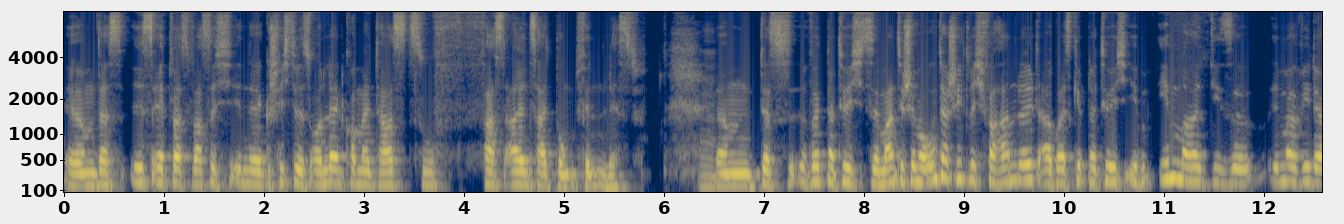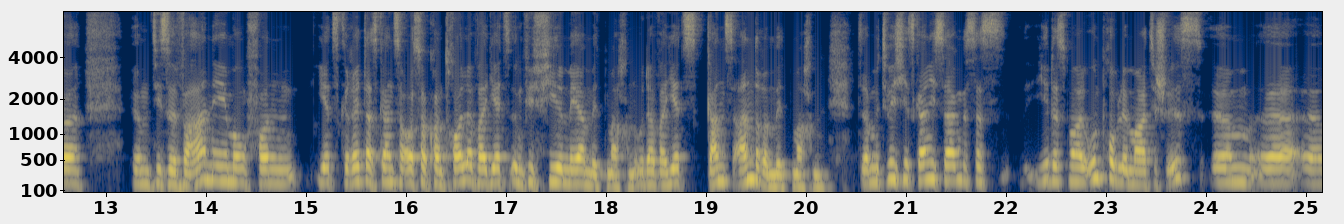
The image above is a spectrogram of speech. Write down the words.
ähm, das ist etwas, was sich in der Geschichte des Online-Kommentars zu fast allen Zeitpunkten finden lässt. Mhm. Ähm, das wird natürlich semantisch immer unterschiedlich verhandelt, aber es gibt natürlich eben immer diese, immer wieder ähm, diese Wahrnehmung von, jetzt gerät das Ganze außer Kontrolle, weil jetzt irgendwie viel mehr mitmachen oder weil jetzt ganz andere mitmachen. Damit will ich jetzt gar nicht sagen, dass das jedes Mal unproblematisch ist, ähm, äh, äh,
